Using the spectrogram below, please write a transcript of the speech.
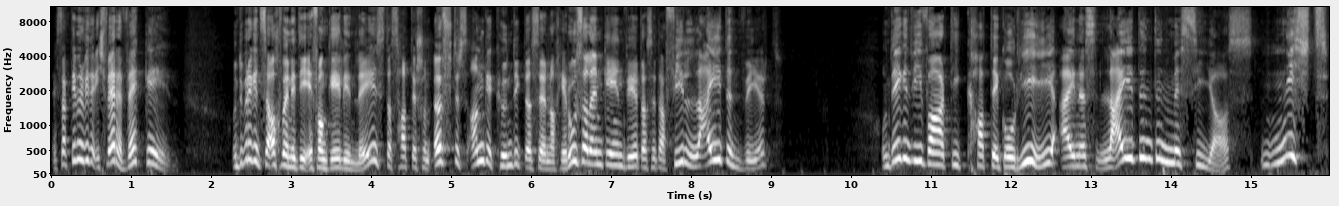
Er sagt immer wieder, ich werde weggehen. Und übrigens auch, wenn ihr die Evangelien lest, das hat er schon öfters angekündigt, dass er nach Jerusalem gehen wird, dass er da viel leiden wird. Und irgendwie war die Kategorie eines leidenden Messias nicht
